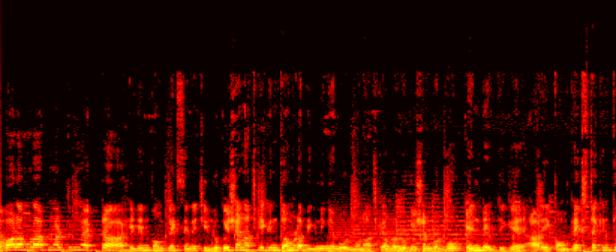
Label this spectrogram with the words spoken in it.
আবার আমরা আপনার জন্য একটা হিডেন কমপ্লেক্স এনেছি লোকেশন আজকে কিন্তু আমরা বিগনিংয়ে বলব না। আজকে আমরা লোকেশন বলব এন্ডের দিকে। আর এই কমপ্লেক্সটা কিন্তু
